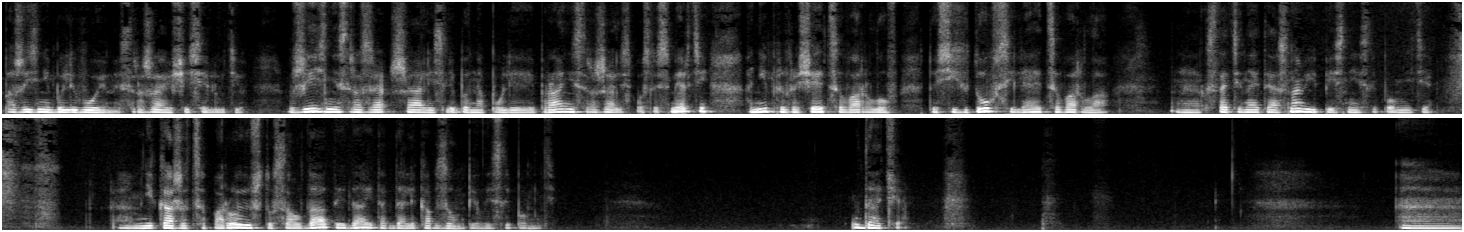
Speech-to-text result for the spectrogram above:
по жизни были воины, сражающиеся люди. В жизни сражались, либо на поле брани сражались после смерти, они превращаются в орлов. То есть их дух вселяется в орла. Э, кстати, на этой основе и песни, если помните, мне кажется порою, что солдаты, да, и так далее, Кобзон пел, если помните. удача. Э,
